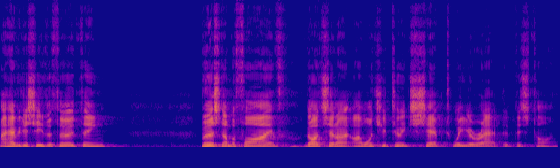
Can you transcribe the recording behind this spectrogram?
I have you to see the third thing. Verse number five God said, I, I want you to accept where you're at at this time.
